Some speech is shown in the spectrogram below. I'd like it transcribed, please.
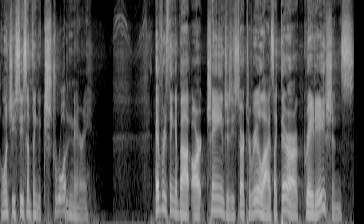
once you see something extraordinary, everything about art changes. You start to realize, like, there are gradations.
